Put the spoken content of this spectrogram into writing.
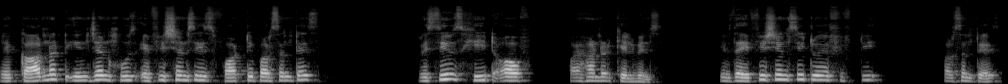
A Carnot engine whose efficiency is 40 percentage receives heat of 500 kelvins. If the efficiency to a 50 percentage,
